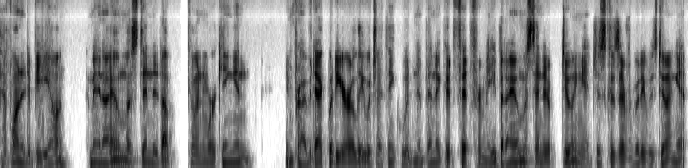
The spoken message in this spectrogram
have wanted to be on. I mean, I almost ended up going working in in private equity early, which I think wouldn't have been a good fit for me, but I almost ended up doing it just because everybody was doing it.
